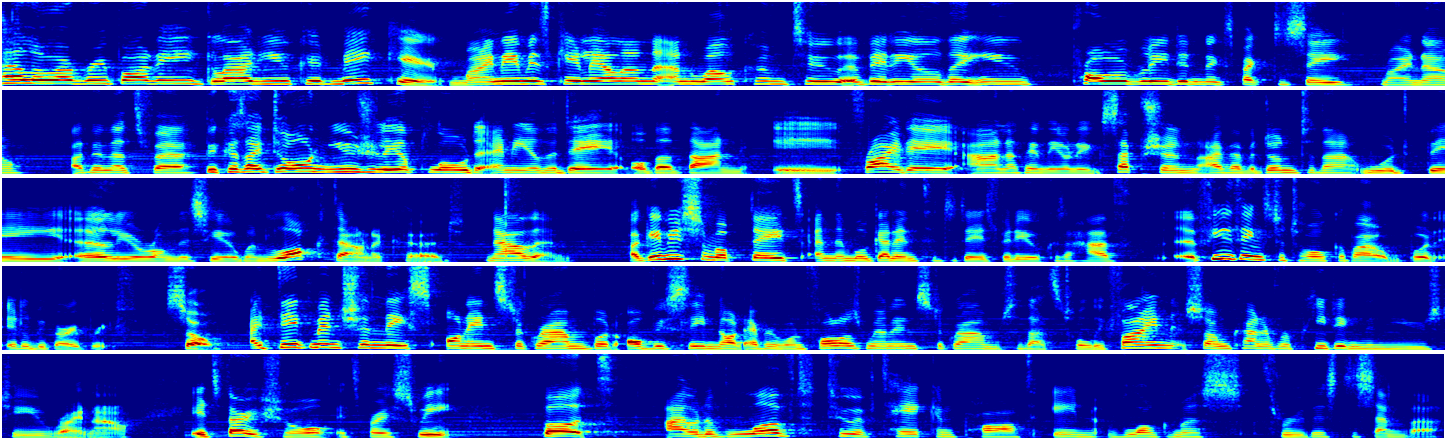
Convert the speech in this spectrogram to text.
Hello everybody, glad you could make it. My name is Kaylee Ellen and welcome to a video that you probably didn't expect to see right now. I think that's fair. Because I don't usually upload any other day other than a Friday, and I think the only exception I've ever done to that would be earlier on this year when lockdown occurred. Now then, I'll give you some updates and then we'll get into today's video because I have a few things to talk about, but it'll be very brief. So I did mention this on Instagram, but obviously not everyone follows me on Instagram, so that's totally fine. So I'm kind of repeating the news to you right now. It's very short, it's very sweet, but I would have loved to have taken part in Vlogmas through this December.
